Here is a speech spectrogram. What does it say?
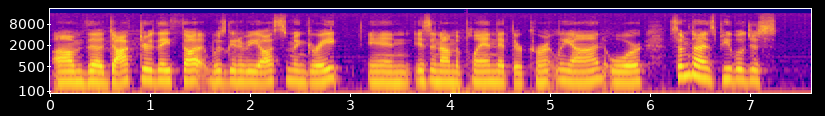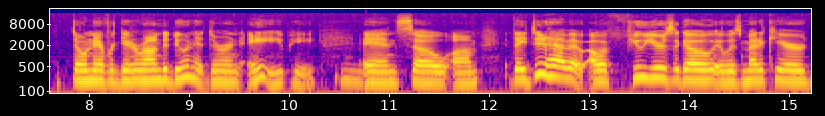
Um, the doctor they thought was going to be awesome and great and isn't on the plan that they're currently on, or sometimes people just don't ever get around to doing it during AEP. And so um, they did have it a few years ago. It was Medicare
